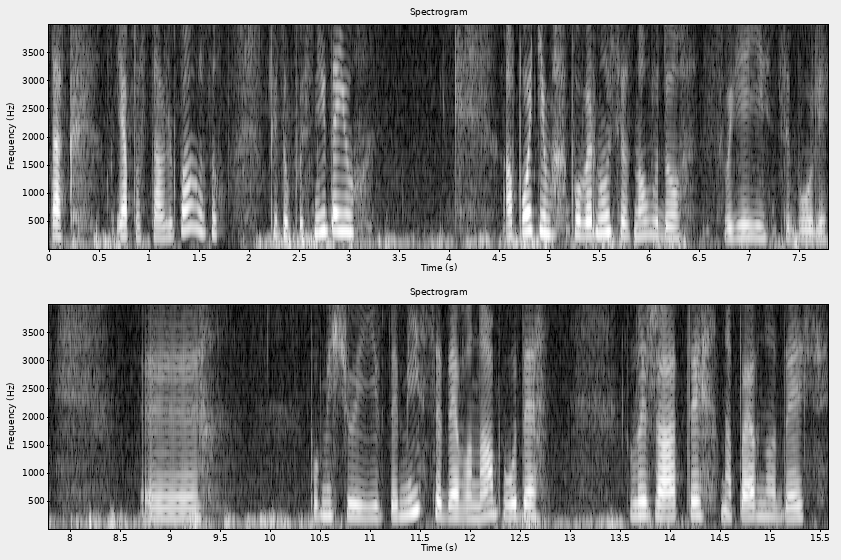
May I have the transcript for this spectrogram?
Так, я поставлю паузу, піду поснідаю, а потім повернуся знову до своєї цибулі. Е, поміщу її в те місце, де вона буде лежати, напевно, десь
